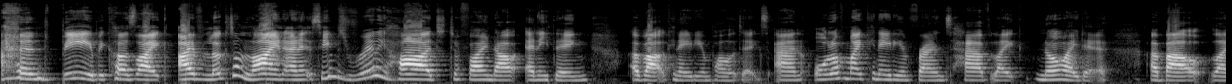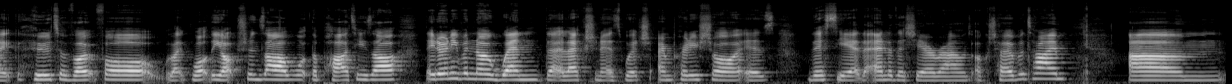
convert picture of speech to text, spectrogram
and B, because like I've looked online and it seems really hard to find out anything about Canadian politics. And all of my Canadian friends have like no idea about like who to vote for, like what the options are, what the parties are. They don't even know when the election is, which I'm pretty sure is this year, the end of this year around October time. Um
